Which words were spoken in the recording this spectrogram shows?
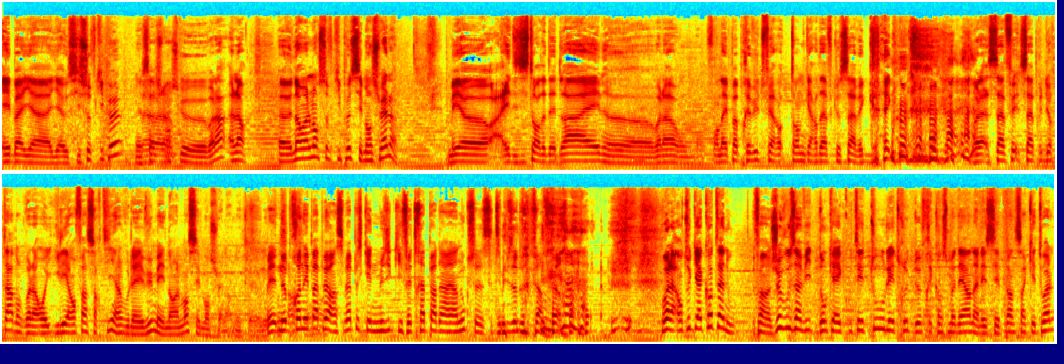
Et bah il y, a- il y a aussi Sauf qui peut. Mais Bah, ça je pense que voilà. Alors euh, normalement Sauf qui peut c'est mensuel. Mais euh, il y a des histoires de deadline, euh, voilà, on- n'avait pas prévu de faire tant de garde que ça avec Greg. voilà, ça a, fait, ça a pris du retard, donc voilà, on- il est enfin sorti, hein, vous l'avez vu, mais normalement c'est mensuel. hein, donc, euh, Mais ne prenez pas peur, hein. c'est pas parce qu'il y a une musique qui fait très peur derrière nous que ce- cet épisode va faire peur. Voilà, en tout cas, quant à nous, enfin, je vous invite donc à écouter tous les trucs de fréquence moderne, à laisser plein de 5 étoiles.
